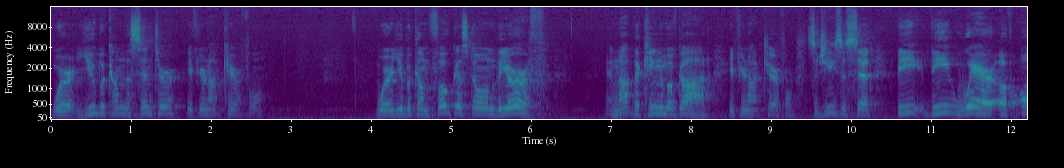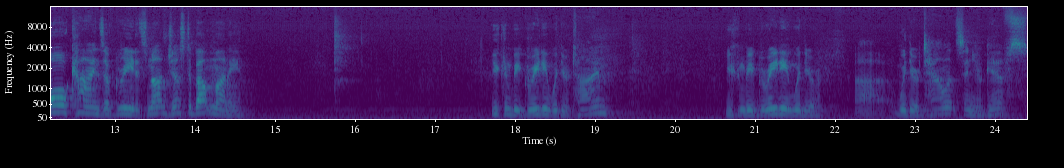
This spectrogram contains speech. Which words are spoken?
where you become the center if you're not careful, where you become focused on the earth and not the kingdom of God if you're not careful. So Jesus said, be, Beware of all kinds of greed. It's not just about money. You can be greedy with your time, you can be greedy with your, uh, with your talents and your gifts.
